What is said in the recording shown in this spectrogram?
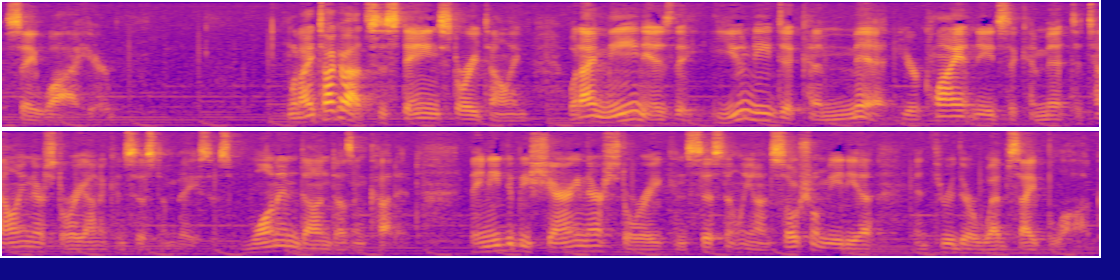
say why here. When I talk about sustained storytelling, what I mean is that you need to commit, your client needs to commit to telling their story on a consistent basis. One and done doesn't cut it. They need to be sharing their story consistently on social media and through their website blog.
